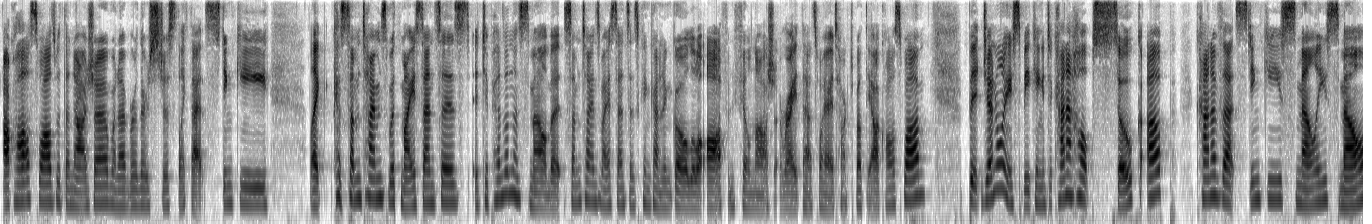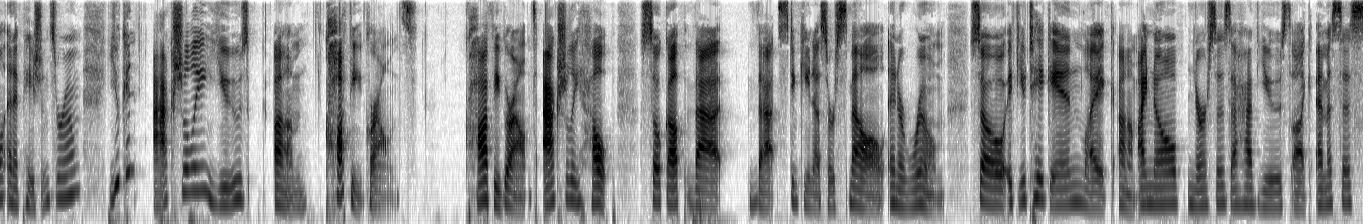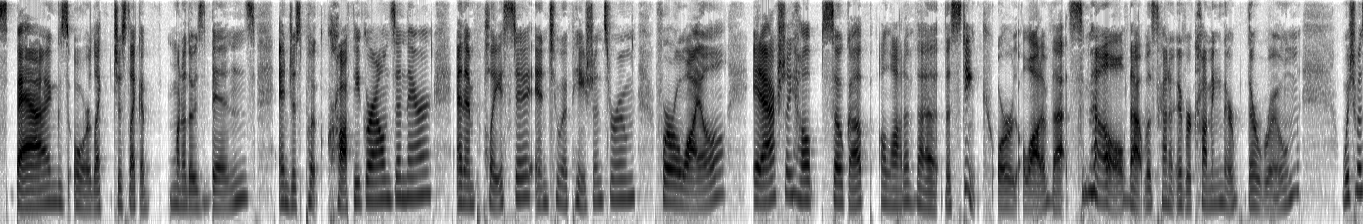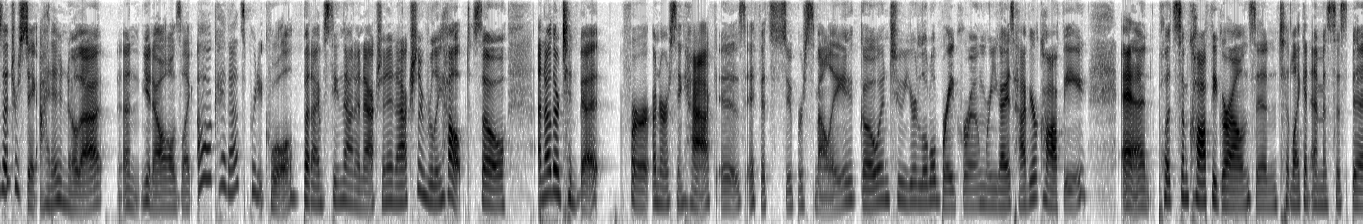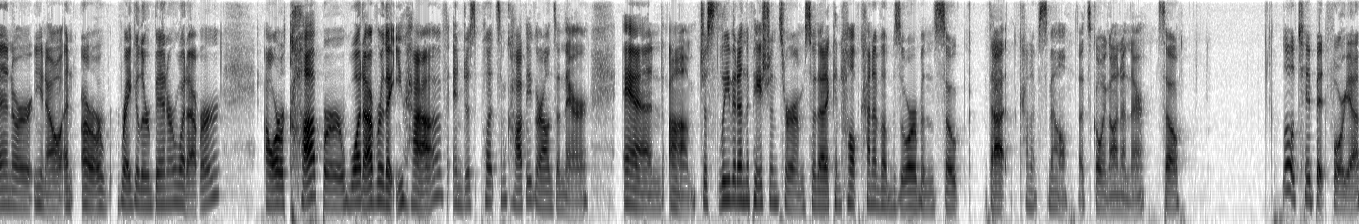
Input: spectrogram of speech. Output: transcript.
alcohol swabs with the nausea, whenever there's just like that stinky, like, because sometimes with my senses, it depends on the smell, but sometimes my senses can kind of go a little off and feel nausea, right? That's why I talked about the alcohol swab. But generally speaking, to kind of help soak up kind of that stinky, smelly smell in a patient's room, you can actually use um, coffee grounds coffee grounds actually help soak up that that stinkiness or smell in a room. So if you take in like um, I know nurses that have used like emesis bags or like just like a one of those bins and just put coffee grounds in there and then placed it into a patient's room for a while it actually helped soak up a lot of the the stink or a lot of that smell that was kind of overcoming their their room which was interesting. I didn't know that. And, you know, I was like, oh, okay, that's pretty cool. But I've seen that in action. It actually really helped. So, another tidbit for a nursing hack is if it's super smelly, go into your little break room where you guys have your coffee and put some coffee grounds into like an emesis bin or, you know, an or a regular bin or whatever, or a cup or whatever that you have, and just put some coffee grounds in there and um, just leave it in the patient's room so that it can help kind of absorb and soak that kind of smell that's going on in there. So, little tidbit for you.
